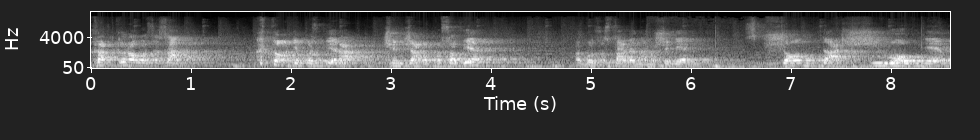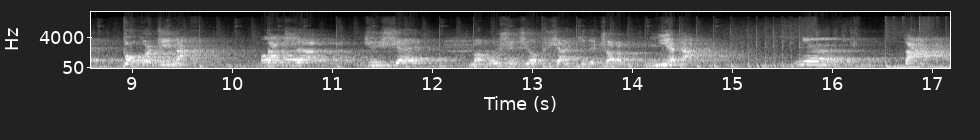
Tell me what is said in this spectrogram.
Hardkorowa zasada. Kto nie pozbiera ciężaru po sobie, albo zostawia na maszynie, sprząta siłownię po godzinach. Także dzisiaj mamusia ci owsianki wieczorem nie da. Nie. Tak.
